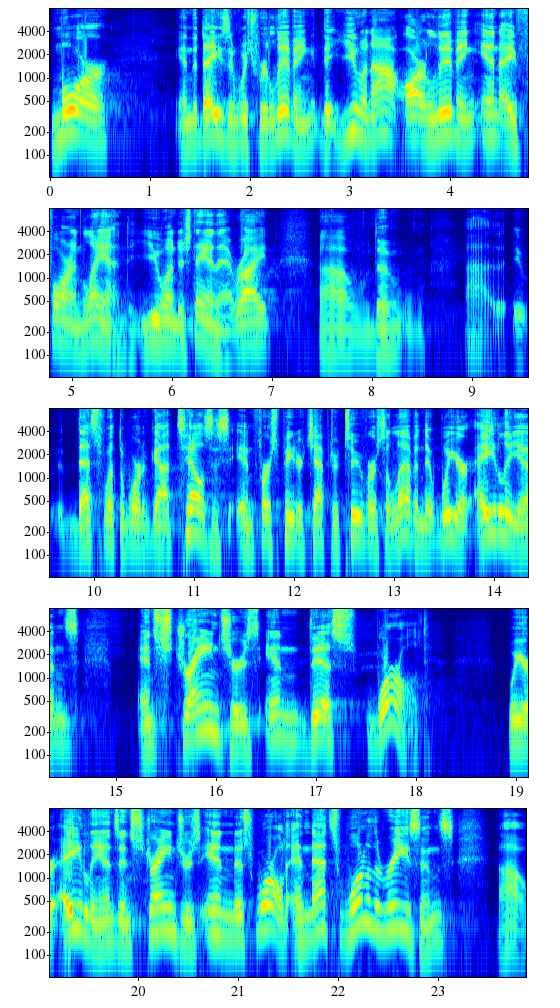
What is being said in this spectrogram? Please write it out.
more in the days in which we're living that you and I are living in a foreign land. You understand that, right? Uh, the, uh, it, that's what the Word of God tells us in 1 Peter chapter 2, verse 11, that we are aliens and strangers in this world. We are aliens and strangers in this world. And that's one of the reasons, uh,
